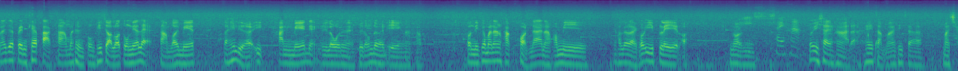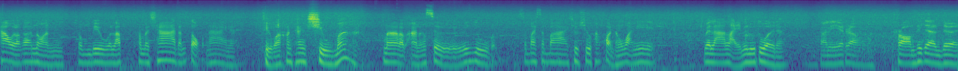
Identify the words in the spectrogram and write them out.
น่าจะเป็นแค่ปากทางมาถึงตรงที่จอดรถตรงนี้แหละ 300 เมตร แล้วให้เหลืออีกพันเมตรเนี่ยกิโลนึงเนี่ยคือต้องเดินเองนะครับตอนนี้ก็มานั่งพักผ่อนได้นะเขามีเขาเรียกอะไรก็อีเปลเหรอนอน ชายหาด เก็อีชายหาดอะให้สามารถที่จะมาเช่าแล้วก็นอนชมวิวรับธรรมชาติน้ำตกได้นะ ถือว่าค่อนข้างชิลมาก มาแบบอ่านหนังสืออยู่แบบสบายๆชิลๆพักผ่อนทั้งวันนี่เวลาไหลไม่รู้ตัวเลยนะ ตอนนี้เราพร้อมที่จะเดิน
